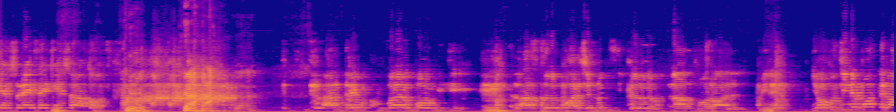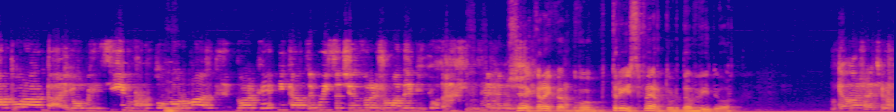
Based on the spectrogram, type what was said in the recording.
cenzurezi, ai cenzurat tot. Am întrebat, bă, bă, Miti, lasă-l în pace, nu zic că natural. Bine, eu cu tine poate natural, da, eu bețiv, tot normal, doar că e mic ar trebui să cenzure jumătate de video. da? Ce, cred că uh, trei sferturi de video. Cam așa ceva.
